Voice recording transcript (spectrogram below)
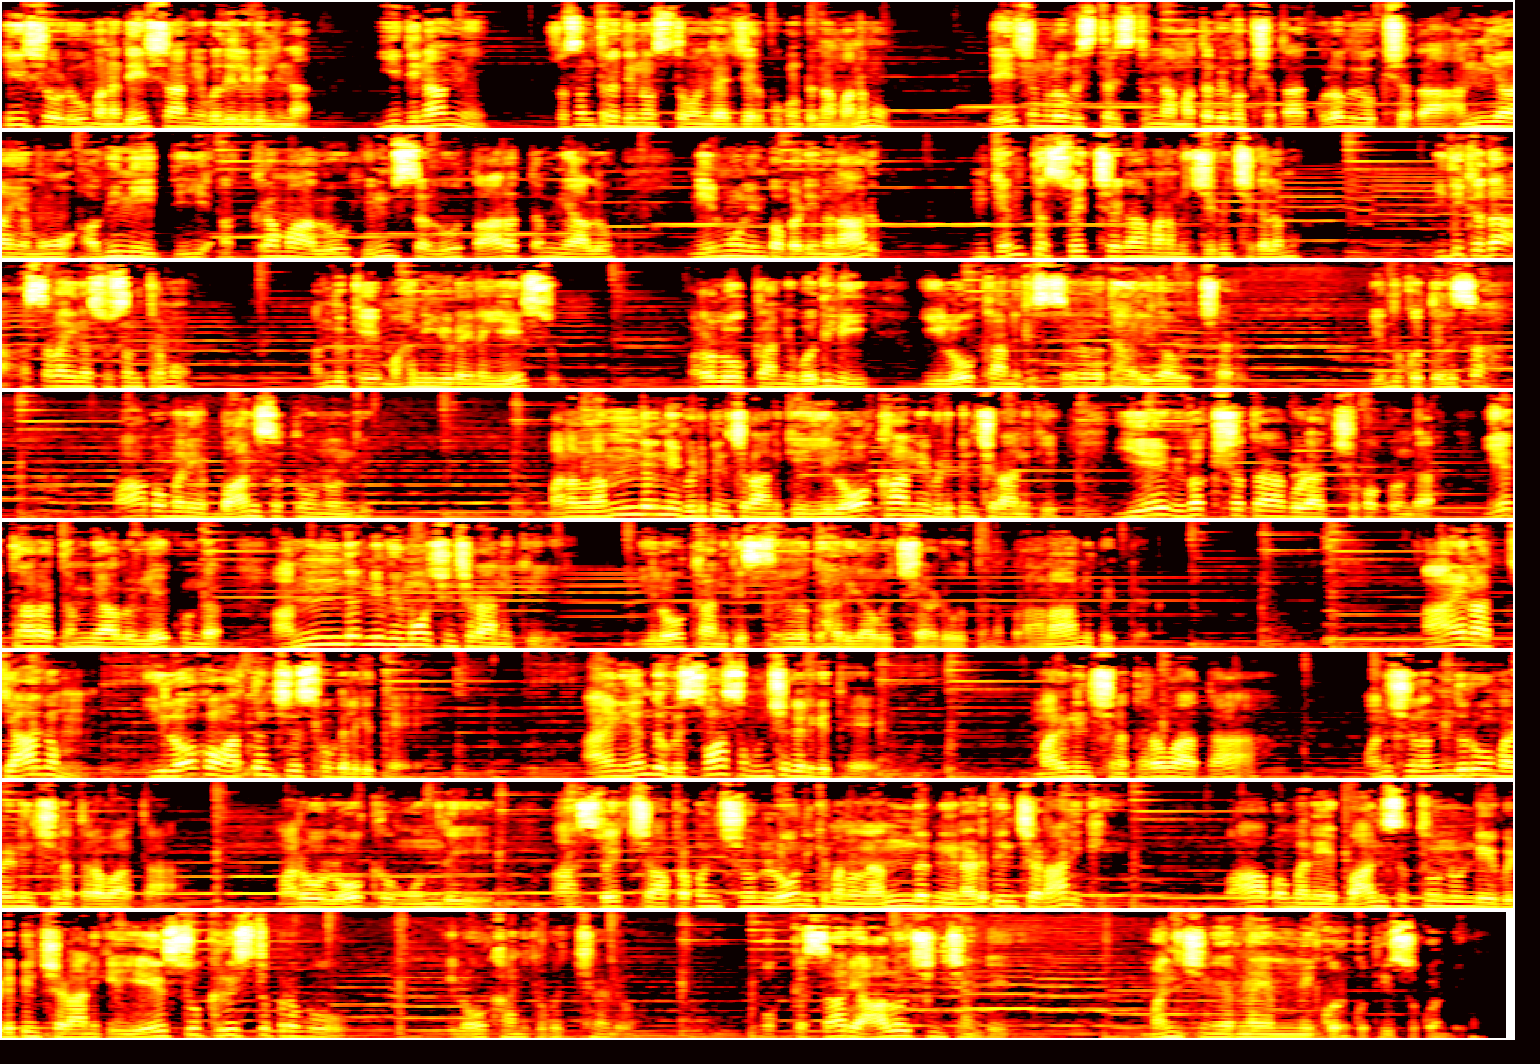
బ్రిటిషోడు మన దేశాన్ని వదిలి వెళ్ళిన ఈ దినాన్ని స్వతంత్ర దినోత్సవంగా జరుపుకుంటున్న మనము దేశంలో విస్తరిస్తున్న మత వివక్షత కుల వివక్షత అన్యాయము అవినీతి అక్రమాలు హింసలు తారతమ్యాలు నిర్మూలింపబడిన నాడు ఇంకెంత స్వేచ్ఛగా మనం జీవించగలము? ఇది కదా అసలైన స్వతంత్రము. అందుకే మహనీయుడైన యేసు పరలోకాన్ని వదిలి ఈ లోకానికి శిరధారిగా వచ్చాడు. ఎందుకో తెలుసా? పాపమనే బానిసత్వం నుండి మనలందరినీ విడిపించడానికి ఈ లోకాన్ని విడిపించడానికి ఏ వివక్షత కూడా చూపకుండా ఏ తారతమ్యాలు లేకుండా అందరినీ విమోచించడానికి ఈ లోకానికి శరీరధారిగా వచ్చాడు తన ప్రాణాన్ని పెట్టాడు. ఆయన త్యాగం ఈ లోకం అర్థం చేసుకోగలిగితే ఆయన ఎందు విశ్వాసం ఉంచగలిగితే మరణించిన తర్వాత మనుషులందరూ మరణించిన తర్వాత మరో లోకం ఉంది. ఆ స్వేచ్ఛ ప్రపంచంలోనికి మనల్ని అందరినీ నడిపించడానికి పాపమనే బానిసత్వం నుండి విడిపించడానికి యేసుక్రీస్తు ప్రభు ఈ లోకానికి వచ్చాడు. ఒక్కసారి ఆలోచించండి. మంచి నిర్ణయం మీ కొరకు తీసుకోండి.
